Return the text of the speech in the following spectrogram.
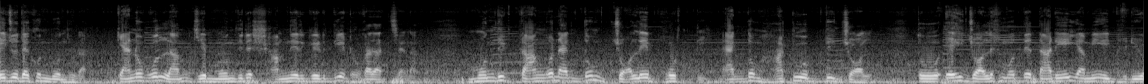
এই যে দেখুন বন্ধুরা, কেন বললাম যে মন্দিরের সামনের গেট দিয়ে ঢোকা যাচ্ছে না? মন্দির প্রাঙ্গণ একদম জলে ভর্তি, একদম হাঁটু অবধি জল। তো এই জলের মধ্যে দাঁড়িয়েই আমি এই ভিডিও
